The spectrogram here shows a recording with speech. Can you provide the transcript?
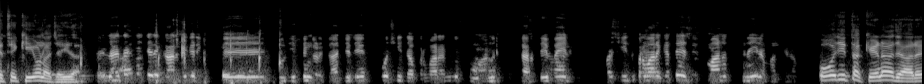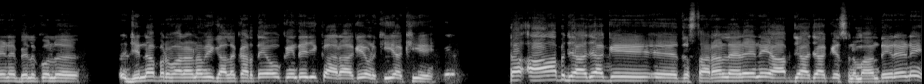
ਇੱਥੇ ਕੀ ਹੋਣਾ ਚਾਹੀਦਾ। ਲੱਗਦਾ ਕਿ ਜਿਹੜੇ ਕਾਰਜਕਾਰੀ ਕੁਲਜੀਤ ਸਿੰਘ ਗੜਗੱਜ ਜਿਹੜੇ ਉਹ ਸ਼ਹੀਦਾਂ ਪਰਿਵਾਰਾਂ ਨੂੰ ਸਨਮਾਨ ਕਰਦੇ ਪਏ ਪਰ ਸ਼ਹੀਦ ਪਰਿਵਾਰ ਕਹਿੰਦੇ ਅਸੀਂ ਸਨਮਾਨ ਨਹੀਂ ਲਵਾਂਗੇ ਉਹ ਜੀ ਧੱਕੇ ਨਾਲ ਜਾ ਰਹੇ ਨੇ ਬਿਲਕੁਲ। ਜਿਨ੍ਹਾਂ ਪਰਿਵਾਰਾਂ ਨਾਲ ਵੀ ਗੱਲ ਕਰਦੇ ਆ ਉਹ ਕਹਿੰਦੇ ਜੀ ਘਰ ਆ ਗਏ ਹੁਣ ਕੀ ਆਖੀਏ। ਤਾਂ ਆਪ ਜਾ ਜਾ ਕੇ ਦਸਤਾਰਾਂ ਲੈ ਰਹੇ ਨੇ ਆਪ ਜਾ ਜਾ ਕੇ ਸਨਮਾਨ ਦੇ ਰਹੇ ਨੇ।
